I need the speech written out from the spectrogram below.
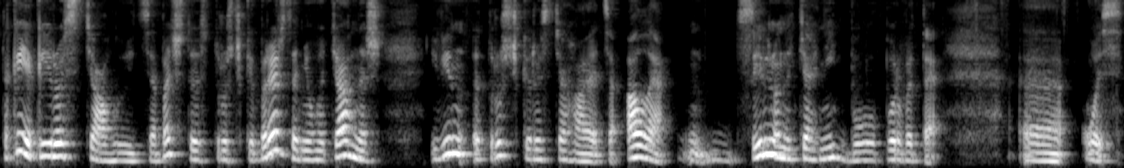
такий, який розтягується. Бачите, ось трошечки береш за нього, тягнеш, і він е, трошечки розтягається. Але сильно не тягніть, бо порвете. Е, ось,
